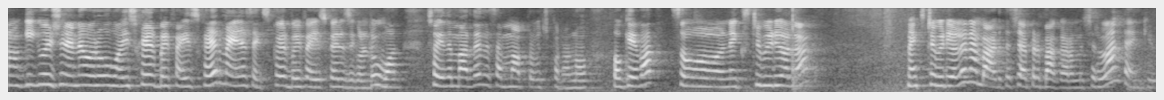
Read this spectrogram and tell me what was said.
நமக்கு ஈக்குவேஷன் என்ன வரும்? Y square by five square minus x square by five square is to one so இந்த மாதிரி தான் இந்த செம்ம அப்ரோச் பண்ணணும். ஓகேவா ஸோ நெக்ஸ்ட் வீடியோவில் நெக்ஸ்ட் வீடியோவில் நம்ம அடுத்த சாப்டர் பார்க்க ஆரம்பிச்சிடலாம். தேங்க்யூ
